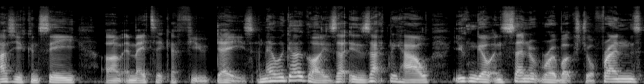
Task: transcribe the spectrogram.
As you can see, um, it may take a few days. And there we go, guys. That is exactly how you can go and send Robux to your friends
